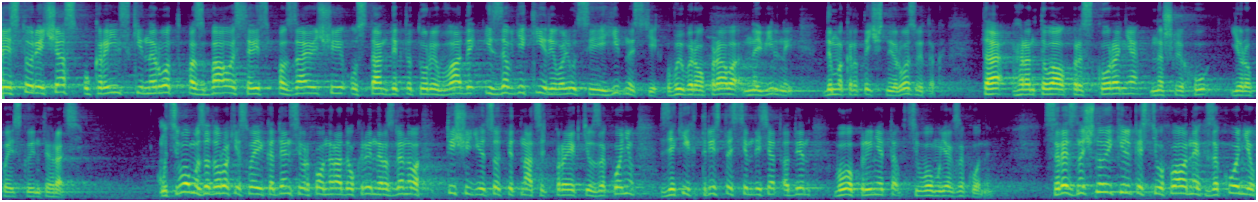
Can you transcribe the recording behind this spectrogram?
історії час український народ позбавився від сповзаючої у стан диктатури влади і завдяки Революції Гідності виборов право на вільний демократичний розвиток та гарантував прискорення на шляху європейської інтеграції. У цілому за два роки своєї каденції Верховна Рада України розглянула 1915 проєктів законів, з яких 371 було прийнято в цілому як закони. Серед значної кількості ухвалених законів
